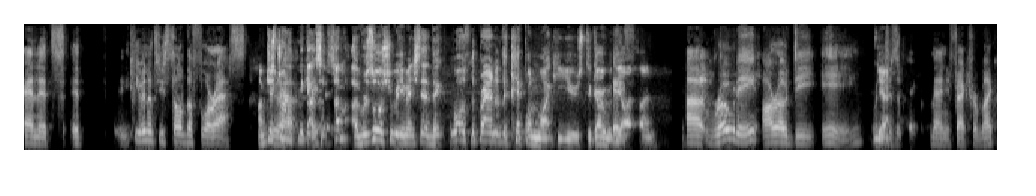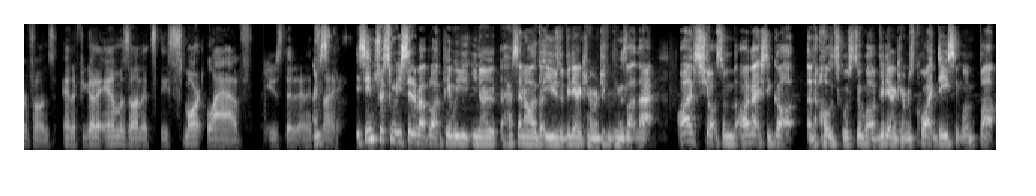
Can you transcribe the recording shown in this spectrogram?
and it's it even if you still have the 4S. I'm just trying have- to pick out so some a resource you really mentioned there. The, what was the brand of the clip-on mic you used to go with the iPhone? Uh, Rode, R O D E, which Yeah. is a big manufacturer of microphones, and if you go to Amazon, it's the Smart Lav. Used it, and it's And nice. It's interesting what you said about like people you, you know have saying, "Oh, I got to use a video camera," and different things like that. I've shot some. I've actually got an old school, still got a video camera. It's quite a decent one, but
